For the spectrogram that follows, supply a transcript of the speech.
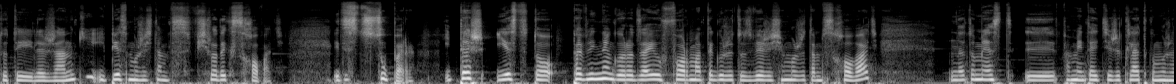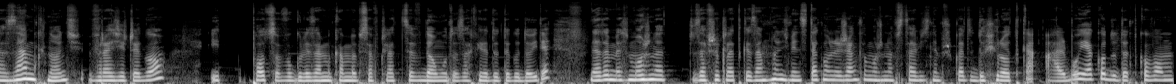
do tej leżanki i pies może się tam w, w środek schować. I to jest super. I też jest to pewnego rodzaju forma tego, że to zwierzę się może tam schować. Natomiast yy, pamiętajcie, że klatkę można zamknąć w razie czego po co w ogóle zamykamy psa w klatce w domu, to za chwilę do tego dojdę. Natomiast można zawsze klatkę zamknąć, więc taką leżankę można wstawić na przykład do środka albo jako dodatkową,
